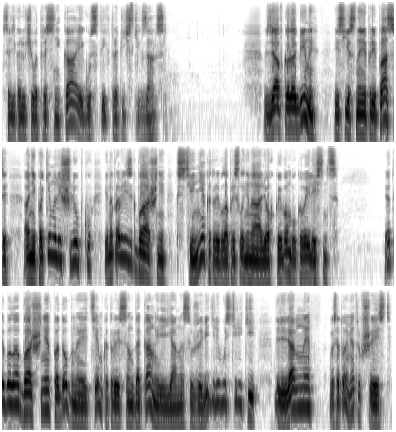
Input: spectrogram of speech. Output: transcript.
среди колючего тростника и густых тропических зарослей. Взяв карабины, и съестные припасы, они покинули шлюпку и направились к башне, к стене, которой была прислонена легкая бамбуковая лестница. Это была башня, подобная тем, которые Сандакан и Янос уже видели в устье реки, деревянная, высотой метров шесть.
